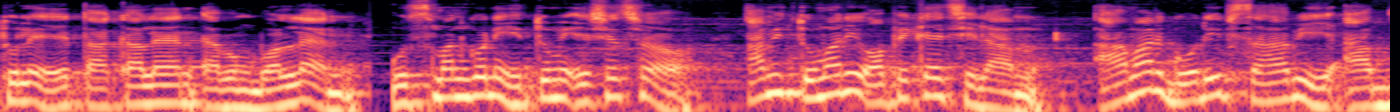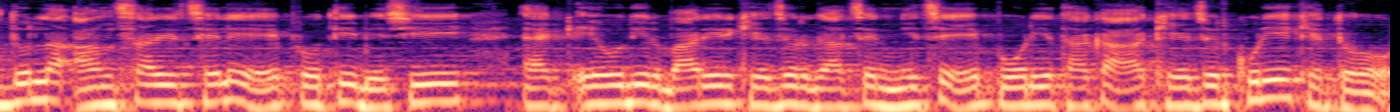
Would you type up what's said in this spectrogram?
তুলে তাকালেন এবং বললেন উসমান গনি, তুমি এসেছ? আমি তোমারই অপেক্ষায় ছিলাম। আমার গরিব সাহাবি আবদুল্লাহ আনসারির ছেলে প্রতিবেশী এক ইহুদির বাড়ির খেজুর গাছের নিচে পড়িয়ে থাকা খেজুর কুড়িয়ে খেত।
